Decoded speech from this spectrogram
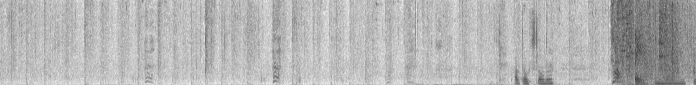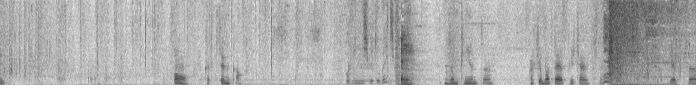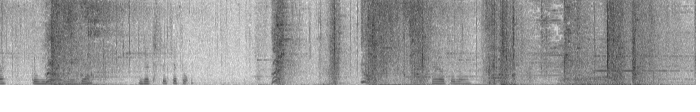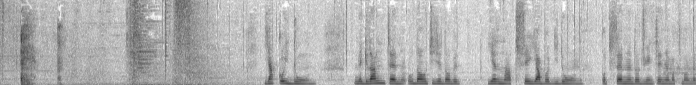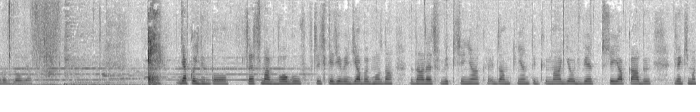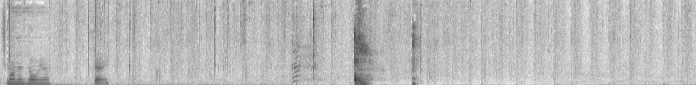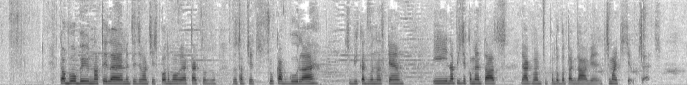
A w tą stronę. O, jakaś skrzynka. Powinniśmy tu być? Zamknięte. A chyba te pieczęcie. Pierwsze. Tu widzę drugie. Gdzie trzecie tu. Tu dół. Jabłko i dun. Legalny termin. Udało ci się zdobyć 1 na 3 jabłek i dun. Potrzebne do dźwięczenia maksymalnego zdrowia. Jabłko idę, bo przesmak bogów, wszystkie dziewięć jabłek można znaleźć w skrzyniach zamkniętych magią, dwie, trzy jabłka, aby zwiększyć maksymalne zdrowie. Okej. Okay. To byłoby na tyle. My też wam się. Jak tak, to zostawcie kciuka w górę, subika dwunastkiem i napiszcie komentarz, jak wam się podoba tak dalej. Trzymajcie się, cześć.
